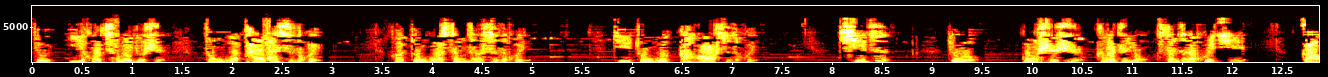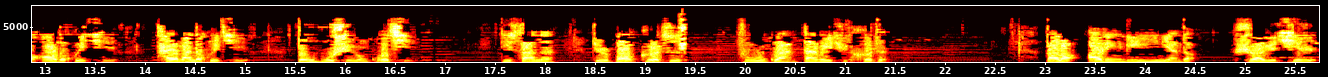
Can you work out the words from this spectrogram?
就以后称谓就是中国台湾狮子会和中国深圳狮子会及中国港澳狮子会。旗帜就。共识是各自用深圳的会旗、港澳的会旗、台湾的会旗，都不使用国旗。第三呢，就是报各自主管单位去核准。到了二零零一年的十二月七日，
